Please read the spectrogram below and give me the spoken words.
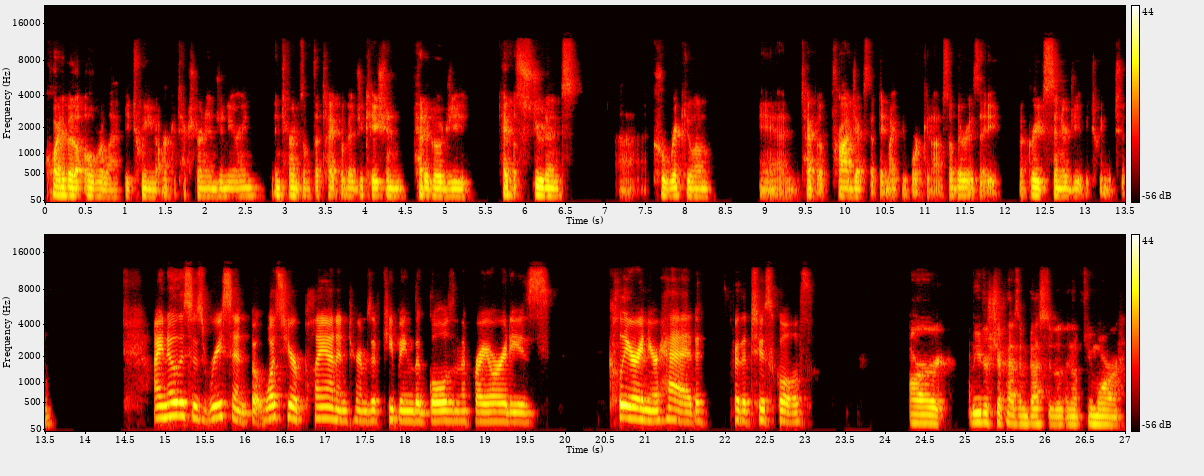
quite a bit of overlap between architecture and engineering in terms of the type of education, pedagogy, type of students, uh, curriculum, and type of projects that they might be working on. So there is a, a great synergy between the two. I know this is recent, but what's your plan in terms of keeping the goals and the priorities clear in your head for the two schools? Our leadership has invested in a few more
